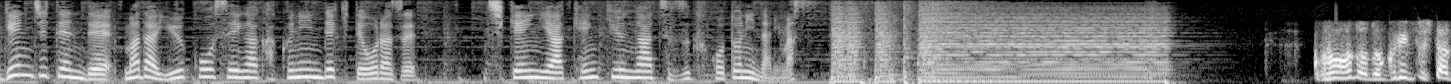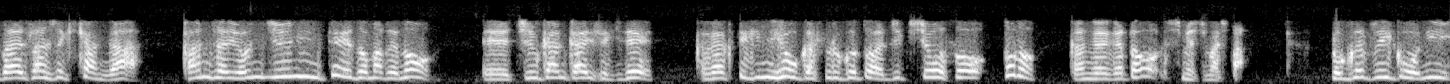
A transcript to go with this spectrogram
現時点でまだ有効性が確認できておらず治験や研究が続くことになります。このほど独立した第三者機関が患者40人程度までの、えー、中間解析で科学的に評価することは時期尚早との考え方を示しました。6月以降に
